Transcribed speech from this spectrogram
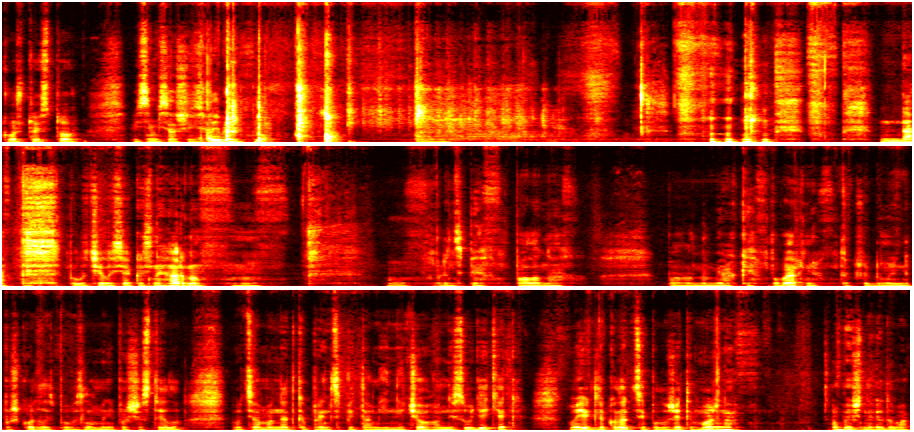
коштує 186 гривень. Ну, Да, получилось якось негарно. Ну, в принципі, впало на, впало на м'яку поверхню, так що думаю, не пошкодилось, повезло, мені пощастило. Оця монетка, в принципі, там їй нічого не судять, як, ну, як для колекції положити можна. Обична рядова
